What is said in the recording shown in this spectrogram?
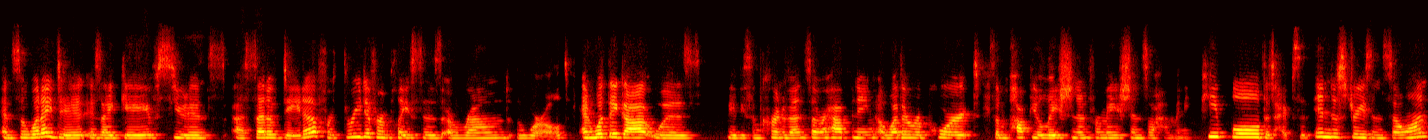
And so what I did is I gave students a set of data for three different places around the world. And what they got was maybe some current events that were happening, a weather report, some population information, so how many people, the types of industries, and so on.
